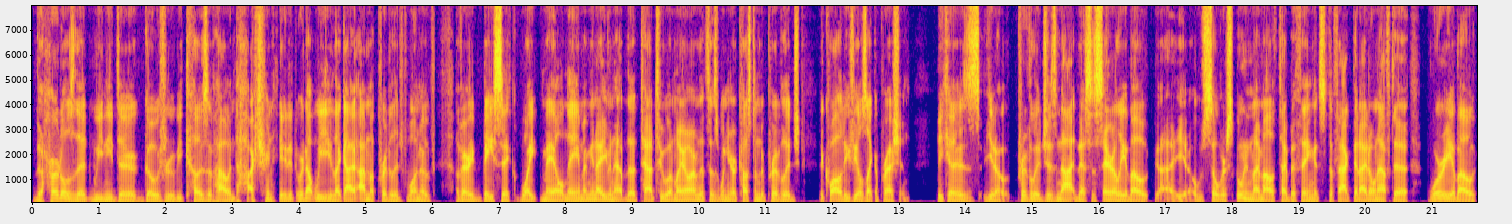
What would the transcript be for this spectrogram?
the hurdles that we need to go through because of how indoctrinated, or not we, like I, I'm a privileged one of a very basic white male name. I mean, I even have the tattoo on my arm that says, when you're accustomed to privilege, equality feels like oppression. Because, you know, privilege is not necessarily about, uh, you know, silver spoon in my mouth type of thing. It's the fact that I don't have to worry about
